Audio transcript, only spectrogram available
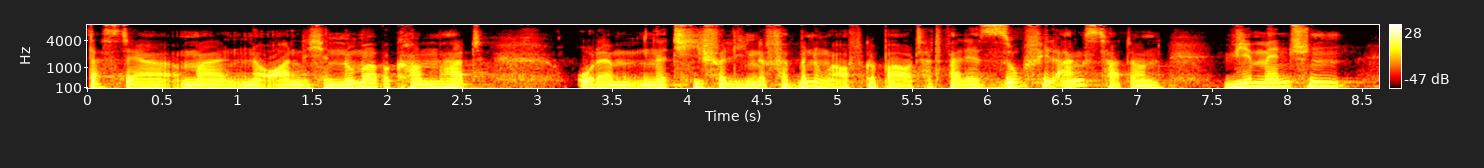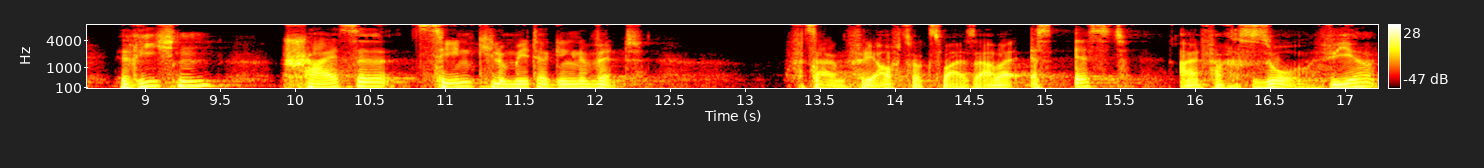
dass der mal eine ordentliche Nummer bekommen hat oder eine tiefer liegende Verbindung aufgebaut hat, weil er so viel Angst hatte. Und wir Menschen riechen Scheiße zehn Kilometer gegen den Wind. Verzeihung für die Aufzugsweise, aber es ist einfach so. Wir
